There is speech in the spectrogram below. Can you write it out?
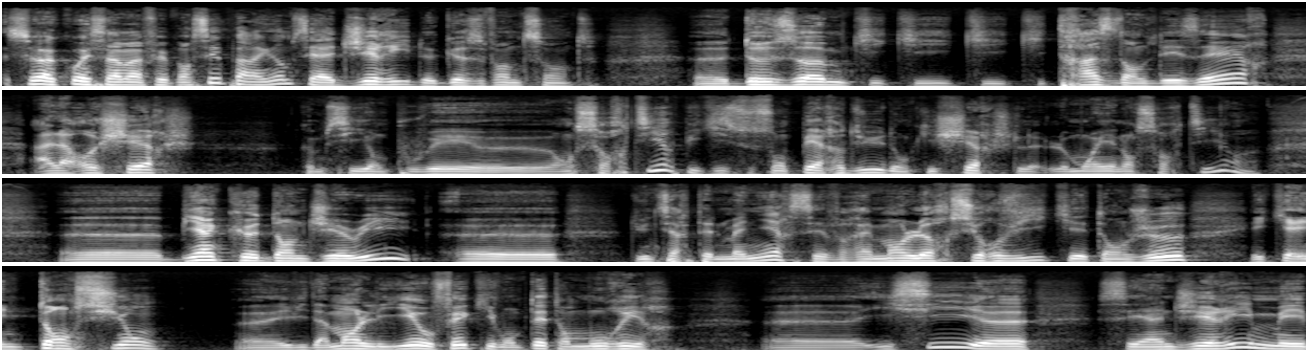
ce à quoi ça m'a fait penser, par exemple, c'est à Jerry de Gus Van Sant. Euh, deux hommes qui, tracent dans le désert à la recherche, comme si on pouvait euh, en sortir, puis qui se sont perdus, donc ils cherchent le, moyen d'en sortir. Euh, bien que dans Jerry, d'une certaine manière, c'est vraiment leur survie qui est en jeu et qu'il y a une tension, évidemment, liée au fait qu'ils vont peut-être en mourir. Ici, c'est un Jerry, mais,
